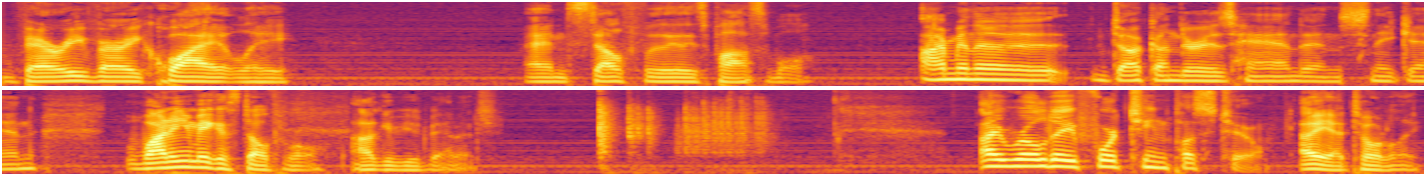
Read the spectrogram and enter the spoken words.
very, very quietly and stealthily as possible. I'm going to duck under his hand and sneak in. Why don't you make a stealth roll? I'll give you advantage. I rolled a 14 plus 2. Oh yeah, totally.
